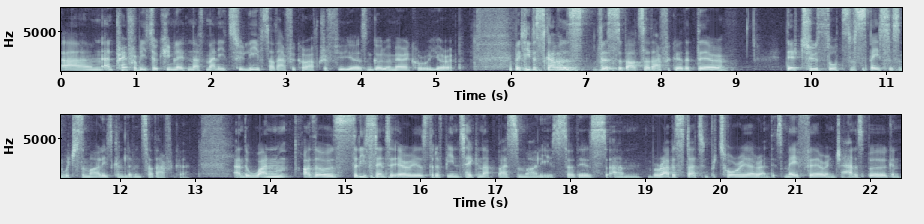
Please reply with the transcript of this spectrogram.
Um, and preferably to accumulate enough money to leave South Africa after a few years and go to America or Europe. But he discovers this about South Africa that there there are two sorts of spaces in which Somalis can live in South Africa. And the one are those city center areas that have been taken up by Somalis. So there's um, Marabastad in Pretoria, and there's Mayfair in Johannesburg, and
